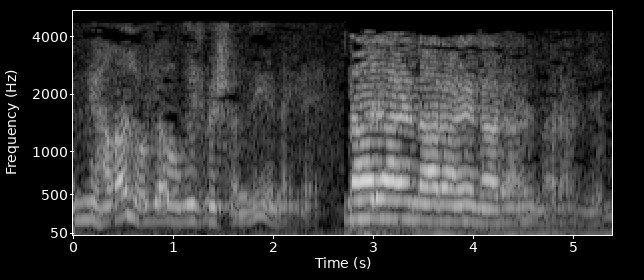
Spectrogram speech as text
निहाल हो जाओगे, इसमें संदेह नहीं है। नारायण नारायण नारायण नारायण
